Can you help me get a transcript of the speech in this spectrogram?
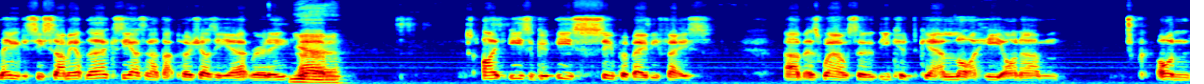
Maybe you could see Sami up there because he hasn't had that push, has he yet? Really? Yeah. Um, I, he's a good. He's super baby face um, as well, so you could get a lot of heat on um on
